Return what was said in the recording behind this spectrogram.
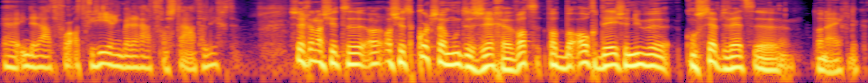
uh, inderdaad voor advisering bij de Raad van State ligt. Zeg, en als je het, uh, als je het kort zou moeten zeggen, wat, wat beoogt deze nieuwe conceptwet uh, dan eigenlijk?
